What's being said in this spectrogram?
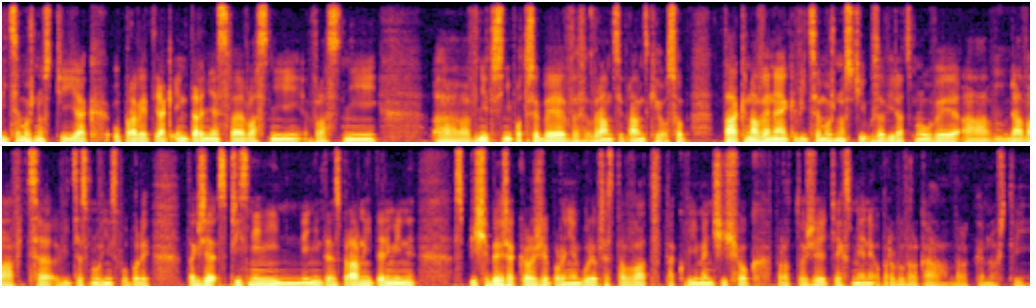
více možností, jak upravit jak interně své vlastní, vlastní uh, vnitřní potřeby v, v rámci právnických osob, tak navenek více možností uzavírat smlouvy a mm. dává více, více smluvní svobody. Takže zpřísnění není ten správný termín, spíše bych řekl, že pro ně bude představovat takový menší šok, protože těch změn je opravdu velká, velké množství.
